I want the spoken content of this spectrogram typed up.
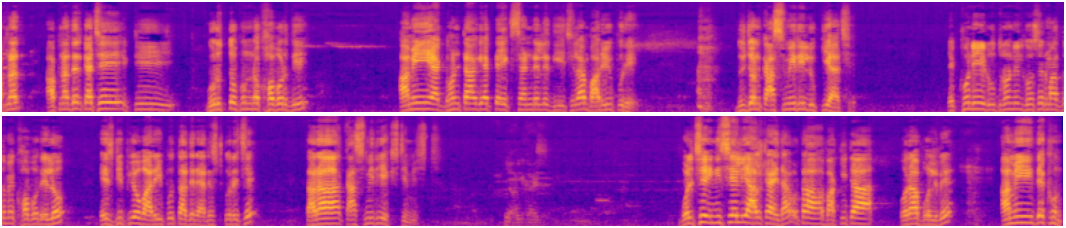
আপনার, আপনাদের কাছে একটি গুরুত্বপূর্ণ খবর দিই। আমি এক ঘণ্টা আগে একটা এক্স স্যান্ডেলে দিয়েছিলাম বারুইপুরে। দুজন কাশ্মীরি লুকিয়ে আছে। এক্ষুনি রুদ্রনীল ঘোষের মাধ্যমে খবর এলো, এসডিপিও বারুইপুর তাদের অ্যারেস্ট করেছে। তারা কাশ্মীরি এক্সট্রিমিস্ট বলছে ইনিশিয়ালি আল কায়দা ওটা বাকিটা ওরা বলবে। আমি, দেখুন,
